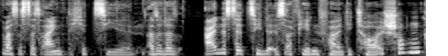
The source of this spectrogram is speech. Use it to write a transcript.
was ist das eigentliche Ziel? Also das eines der Ziele ist auf jeden Fall die Täuschung,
